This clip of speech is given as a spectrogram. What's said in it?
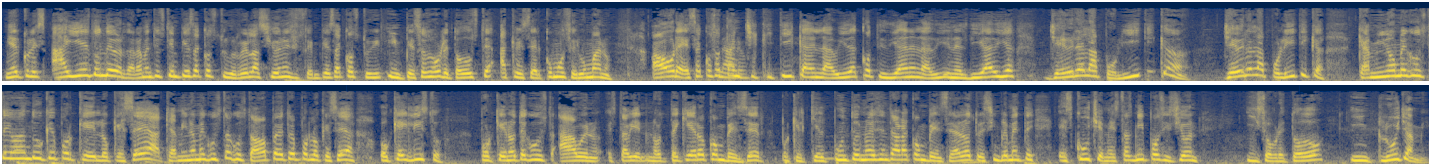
Miércoles, ahí es donde verdaderamente usted empieza a construir relaciones, usted empieza a construir y empieza sobre todo usted a crecer como ser humano. Ahora, esa cosa tan chiquitica en la vida cotidiana, en, la, en el día a día, llévela a la política. Llévela a la política. Que a mí no me gusta Iván Duque porque lo que sea, que a mí no me gusta Gustavo Petro por lo que sea. Ok, listo. ¿Por qué no te gusta? Ah, bueno, está bien, no te quiero convencer, porque aquí el punto no es entrar a convencer al otro, es simplemente escúcheme, esta es mi posición y sobre todo, inclúyame.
